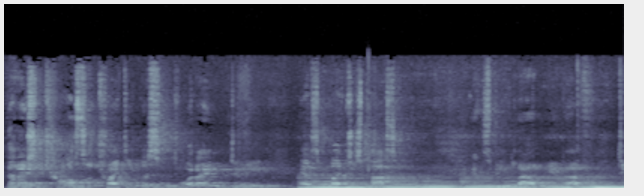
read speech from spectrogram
that I should also try to listen to what I'm doing as much as possible and speak loudly enough to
